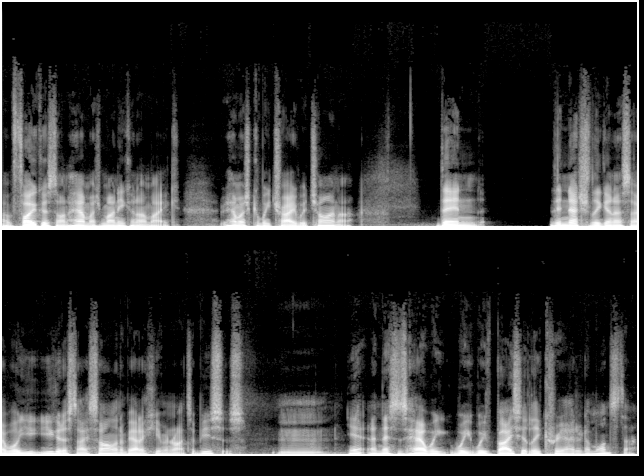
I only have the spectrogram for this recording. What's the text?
uh, focused on how much money can I make, how much can we trade with China, then they're naturally going to say, well, you you got to stay silent about our human rights abuses. Mm. Yeah, and this is how we, we we've basically created a monster,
